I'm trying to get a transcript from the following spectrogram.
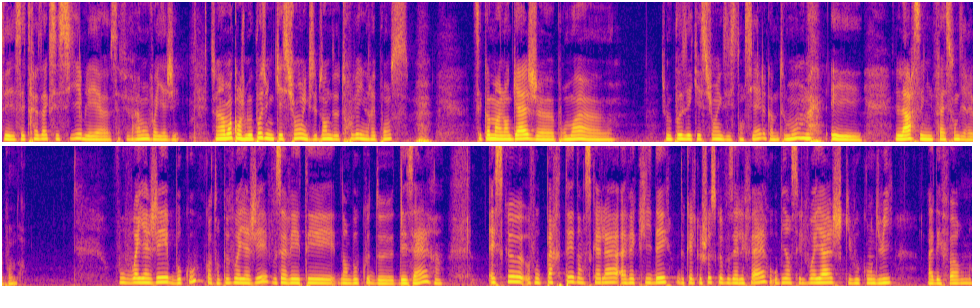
C'est très accessible et euh, ça fait vraiment voyager. Généralement, quand je me pose une question et que j'ai besoin de trouver une réponse, c'est comme un langage euh, pour moi. Euh, je me pose des questions existentielles, comme tout le monde, et l'art, c'est une façon d'y répondre. Vous voyagez beaucoup quand on peut voyager. Vous avez été dans beaucoup de déserts. Est-ce que vous partez dans ce cas-là avec l'idée de quelque chose que vous allez faire ou bien c'est le voyage qui vous conduit à des formes?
